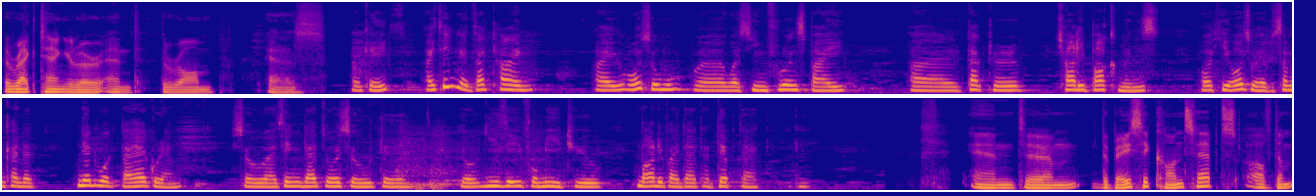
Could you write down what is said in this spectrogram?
the rectangular and the rhomb as? Okay, I think at that time, I also uh, was influenced by uh, Dr. Charlie Bachman's, or he also have some kind of network diagram. So I think that's also the, you know, easy for me to modify that, adapt that. Okay. And um, the basic concepts of the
